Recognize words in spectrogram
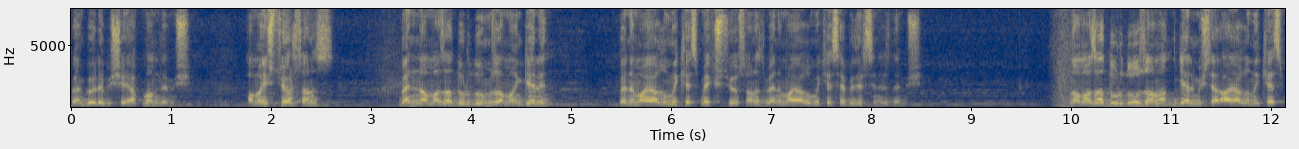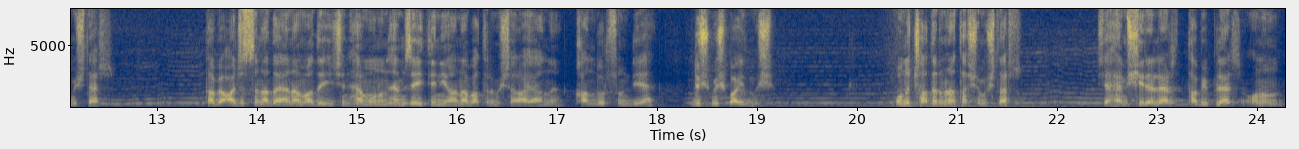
Ben böyle bir şey yapmam demiş. Ama istiyorsanız ben namaza durduğum zaman gelin, benim ayağımı kesmek istiyorsanız benim ayağımı kesebilirsiniz demiş. Namaza durduğu zaman gelmişler ayağını kesmişler. Tabi acısına dayanamadığı için hem onun hem zeytinyağına batırmışlar ayağını kan dursun diye. Düşmüş bayılmış. Onu çadırına taşımışlar. İşte hemşireler, tabipler onun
